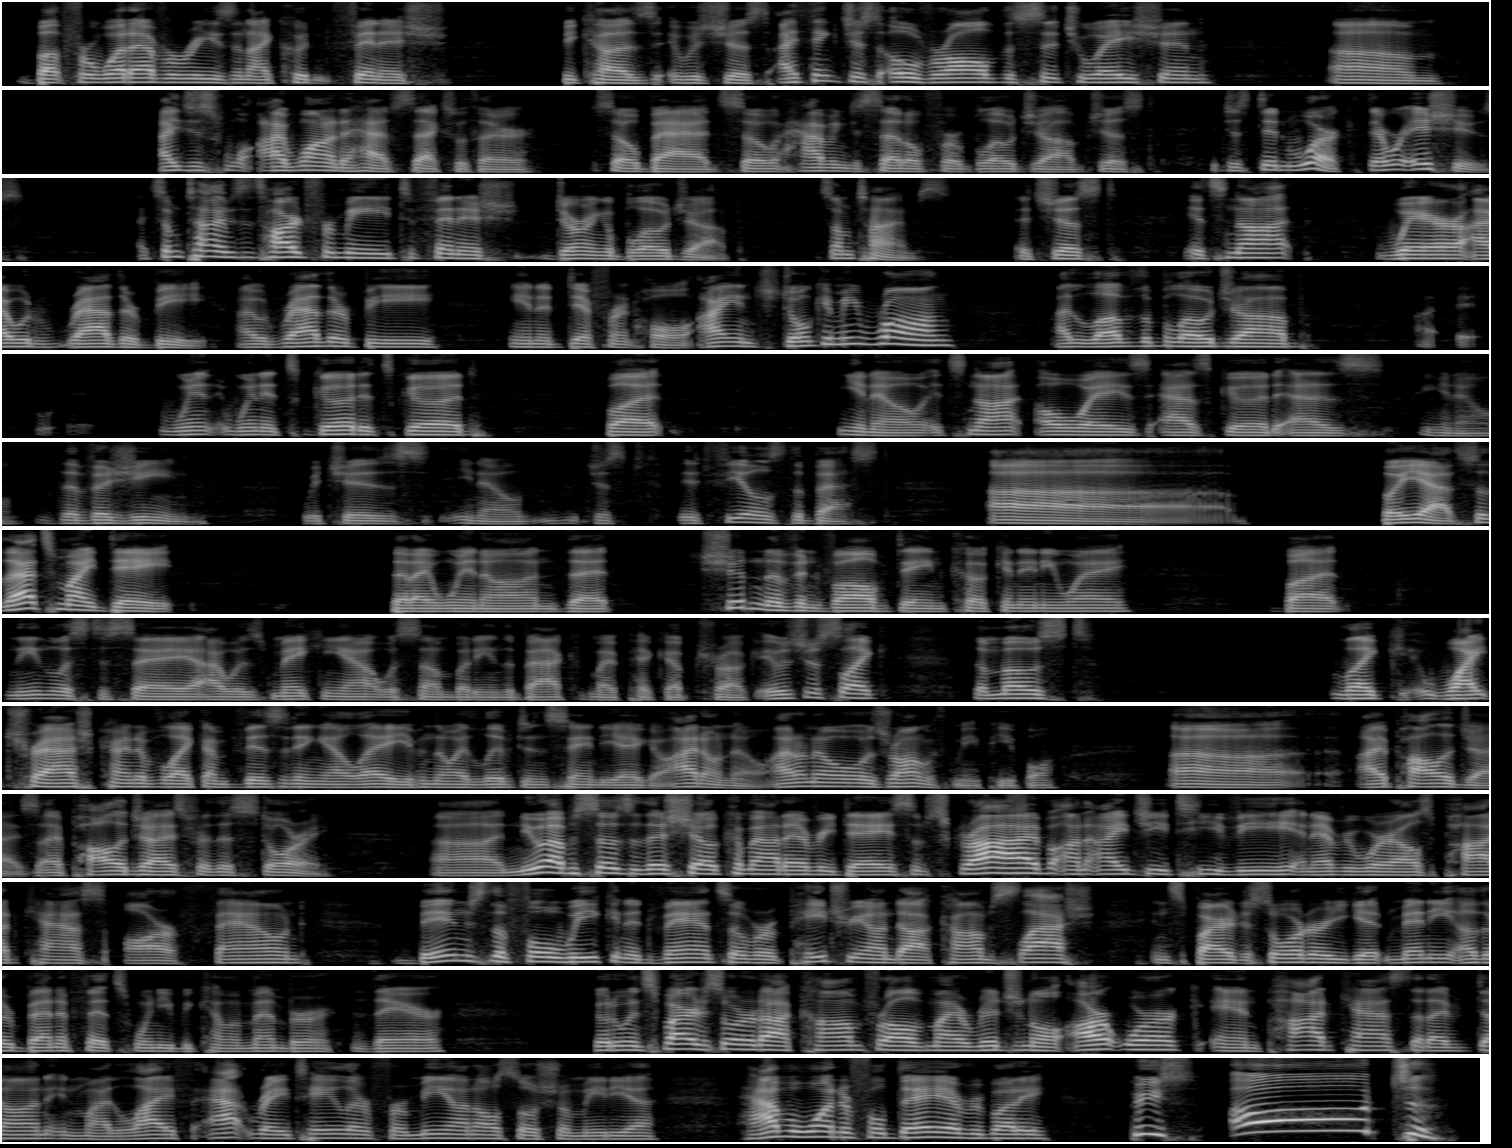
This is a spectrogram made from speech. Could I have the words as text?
but for whatever reason I couldn't finish because it was just I think just overall the situation um I just I wanted to have sex with her so bad so having to settle for a blowjob just it just didn't work. There were issues. Sometimes it's hard for me to finish during a blowjob. Sometimes. It's just it's not where I would rather be. I would rather be in a different hole. I don't get me wrong I love the blowjob. When when it's good it's good but you know it's not always as good as you know the vagine which is you know just it feels the best uh but yeah so that's my date that i went on that shouldn't have involved dane cook in any way but needless to say i was making out with somebody in the back of my pickup truck it was just like the most like white trash, kind of like I'm visiting LA, even though I lived in San Diego. I don't know. I don't know what was wrong with me, people. Uh, I apologize. I apologize for this story. Uh, new episodes of this show come out every day. Subscribe on IGTV and everywhere else podcasts are found. Binge the full week in advance over at patreon.com slash inspired disorder. You get many other benefits when you become a member there. Go to inspireddisorder.com for all of my original artwork and podcasts that I've done in my life at Ray Taylor for me on all social media. Have a wonderful day, everybody. Peace out.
